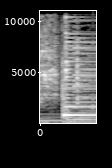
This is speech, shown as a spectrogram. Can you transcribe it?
Bye.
